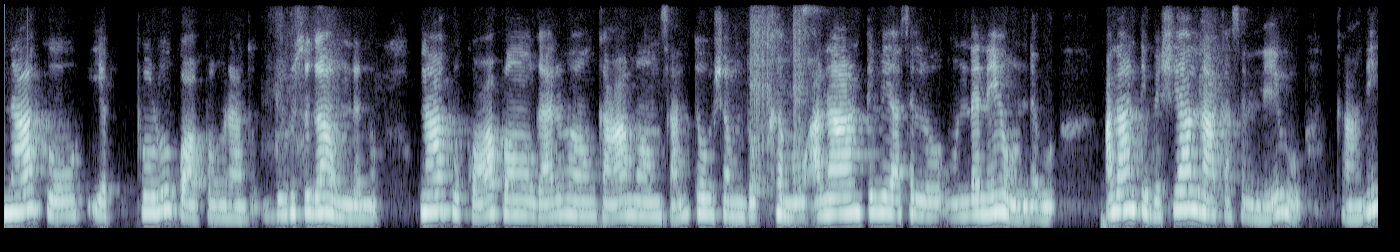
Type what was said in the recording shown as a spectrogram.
నాకు ఎప్పుడూ కోపం రాదు. దురుసుగా ఉండను. నాకు కోపం గర్వం కామం సంతోషం దుఃఖము అలాంటివి అసలు ఉండనే ఉండవు. అలాంటి విషయాలు నాకు అసలు లేవు. కానీ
